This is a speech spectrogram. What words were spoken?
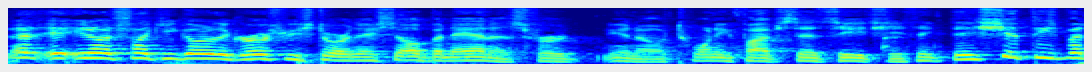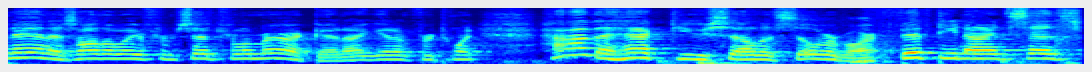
That, you know, it's like you go to the grocery store and they sell bananas for, you know, 25 cents each. You think, they ship these bananas all the way from Central America and I get them for 20. How the heck do you sell a silver bar? 59 cents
